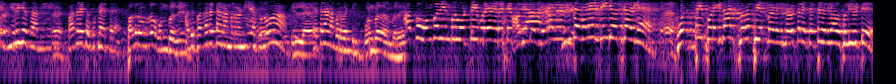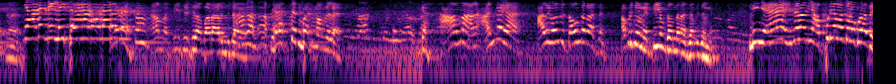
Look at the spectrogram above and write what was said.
அஞ்சு இருங்க சாமி. பதினெட்டு கூட்டம் எத்தனை? பதினொன்று ஒன்பது. அது பதினெட்டாம் நம்பர் வண்டியா சொல்லுவோம்? இல்ல. எத்தனை நம்பர் வண்டி? ஒன்பது நம்பரு. அப்ப ஒன்பது என்பது இரட்டைப்படையா அந்த வேலையை- இந்த வேலையை நீங்க வச்சுக்காதீங்க. ஒற்றைப்படைக்கு தான் சிறப்பு என்பதை இந்த இடத்துல திட்ட தெளிவாக சொல்லிவிட்டு. ஞான நிலை. ஆமா பி. சுஷிலா பாட ஆரம்பிச்சுட்டாங்க ஏச்சன் பாட்டுமாங்கல்ல ஆமா அங்கயா அது வந்து சவுந்தரராஜன். அப்படி சொல்லுங்க டிஎம் சவுந்தரராஜன் அப்படி சொல்லுங்க. நீங்க இதெல்லாம் நீ அப்படியெல்லாம் சொல்லக்கூடாது.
